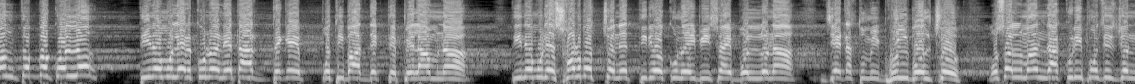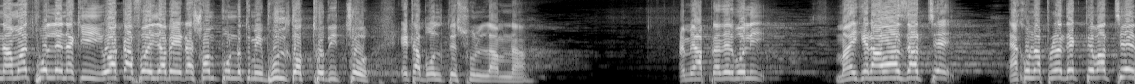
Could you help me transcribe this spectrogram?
মন্তব্য করল, তৃণমূলের কোনো নেতার থেকে প্রতিবাদ দেখতে পেলাম না। তৃণমূলের সর্বোচ্চ নেত্রীও কোনো এই বিষয়ে বলল না, যে এটা তুমি ভুল বলছো। মুসলমানরা কুড়ি পঁচিশ জন নামাজ পড়লে নাকি ওয়াকাফ হয়ে যাবে, এটা সম্পূর্ণ তুমি ভুল তথ্য দিচ্ছ। এটা বলতে শুনলাম না। আমি আপনাদের বলি, মাইকের আওয়াজ যাচ্ছে। এখন আপনারা দেখতে পাচ্ছেন,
